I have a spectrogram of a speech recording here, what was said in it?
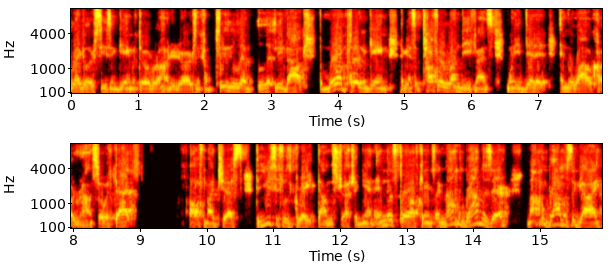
regular season game with over 100 yards and completely live, leave out the more important game against a tougher run defense when he did it in the wild card round. So with that, off my chest. The usage was great down the stretch. Again, in those playoff games, like Malcolm Brown was there. Malcolm Brown was the guy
